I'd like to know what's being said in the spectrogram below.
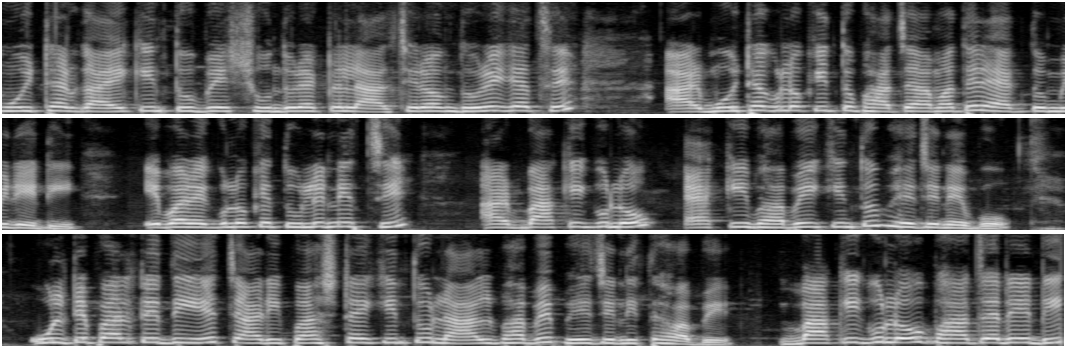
মুইঠার গায়ে কিন্তু বেশ সুন্দর একটা লালচে রং ধরে গেছে। আর মুইঠাগুলো কিন্তু ভাজা আমাদের একদমই রেডি এবার এগুলোকে তুলে নিচ্ছি আর বাকিগুলো একইভাবেই কিন্তু ভেজে নেব। উল্টে পাল্টে দিয়ে চারিপাশটায় কিন্তু লালভাবে ভেজে নিতে হবে। বাকিগুলো ভাজা রেডি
